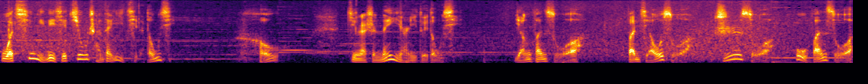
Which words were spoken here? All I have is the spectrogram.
我清理那些纠缠在一起的东西。哦，竟然是那样一堆东西：扬帆索、帆脚索、支索、护帆索、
